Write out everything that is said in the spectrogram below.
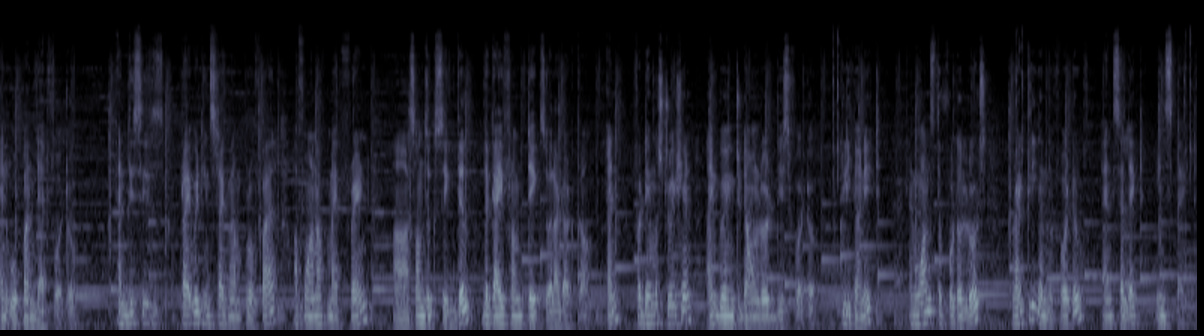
and open that photo and this is private instagram profile of one of my friend uh, sanjuk sigdel the guy from techzwala.com and for demonstration i'm going to download this photo. Click on it. And once the photo loads right click on the photo and select inspect.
